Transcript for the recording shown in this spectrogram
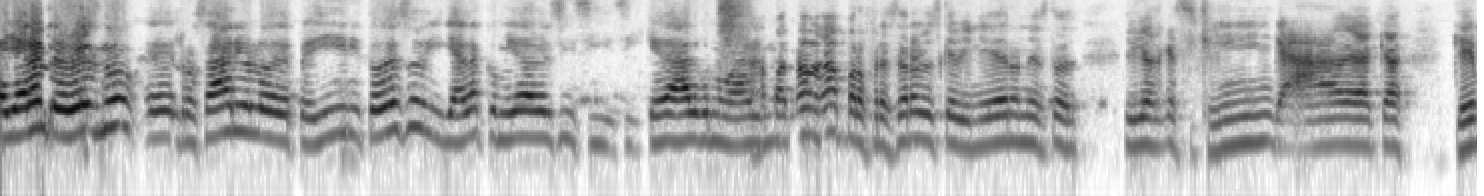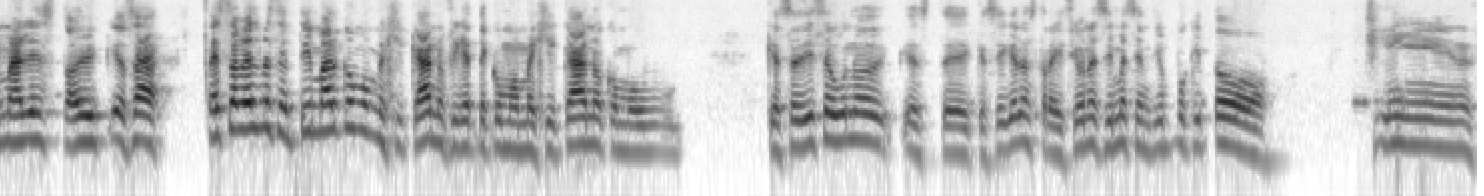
allá, era al revés, ¿no? El rosario, lo de pedir y todo eso, y ya la comida a ver si, si, si queda algo, no hay. ¿no? Ajá, para ofrecer a los que vinieron esto, y yo que chinga, acá, qué mal estoy, o sea, esta vez me sentí mal como mexicano, fíjate, como mexicano, como que se dice uno este, que sigue las tradiciones, sí me sentí un poquito chin,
